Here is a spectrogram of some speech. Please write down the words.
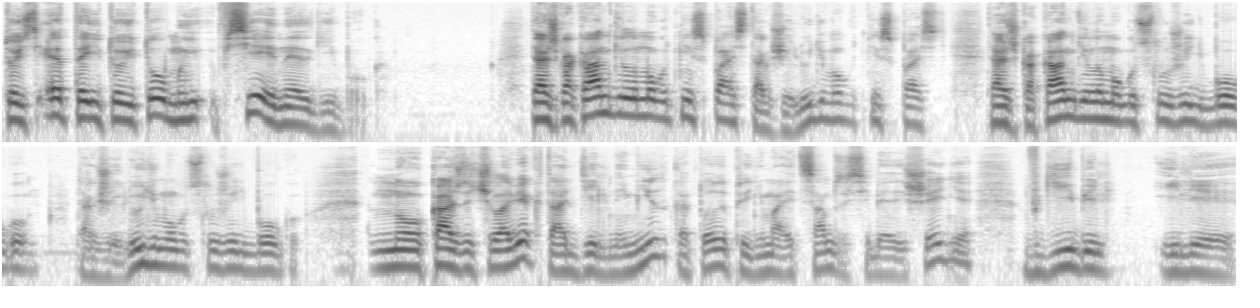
То есть это и то, и то мы все энергии Бога. Так же, как ангелы могут не спасть, так же и люди могут не спасть. Так же, как ангелы могут служить Богу, так же и люди могут служить Богу. Но каждый человек – это отдельный мир, который принимает сам за себя решение в гибель или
